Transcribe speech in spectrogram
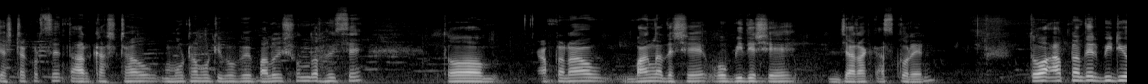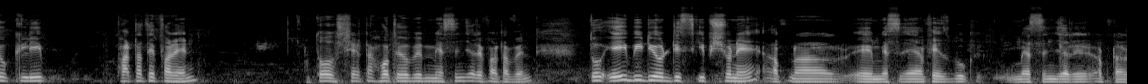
চেষ্টা করছে, তার কাজটাও মোটামুটিভাবে ভালোই সুন্দর হয়েছে তো, আপনারাও বাংলাদেশে ও বিদেশে যারা কাজ করেন, তো আপনাদের ভিডিও ক্লিপ পাঠাতে পারেন। তো সেটা হতে হবে মেসেঞ্জারে পাঠাবেন। তো এই ভিডিওর ডিসক্রিপশনে আপনার ফেসবুক মেসেঞ্জারের আপনার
